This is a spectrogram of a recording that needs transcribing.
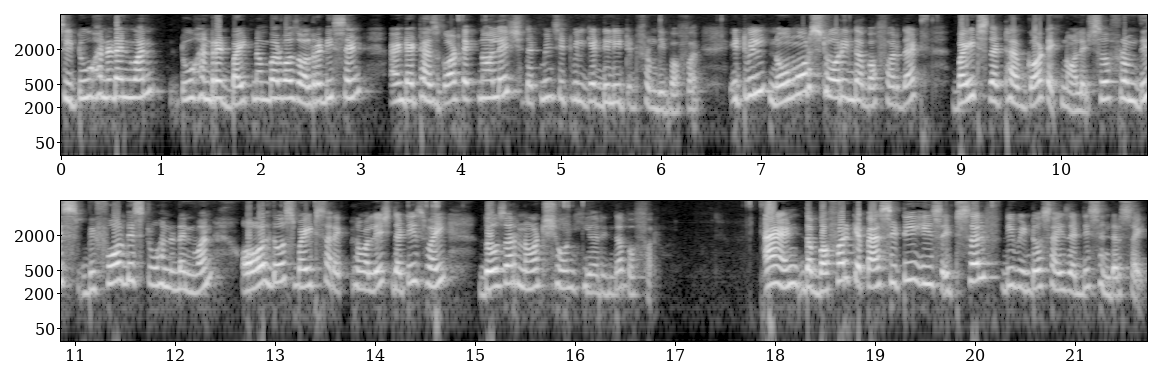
See 201, 200 byte number was already sent and it has got acknowledged. That means it will get deleted from the buffer. It will no more store in the buffer that bytes that have got acknowledged. So from this, before this 201, all those bytes are acknowledged. That is why those are not shown here in the buffer. And the buffer capacity is itself the window size at the sender side.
